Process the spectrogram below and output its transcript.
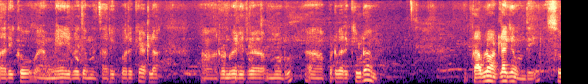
తారీఖు మే ఇరవై తొమ్మిదో తారీఖు వరకు అట్లా రెండు వేల ఇరవై మూడు అప్పటి వరకు కూడా ప్రాబ్లం అట్లాగే ఉంది. సో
